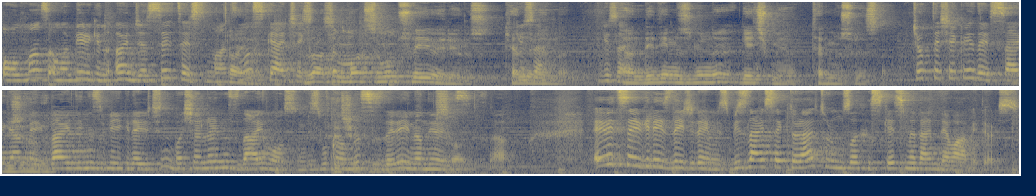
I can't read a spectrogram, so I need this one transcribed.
olmaz ama bir gün öncesi teslimatınız gerçekleşir. Zaten maksimum süreyi veriyoruz kendilerine. Güzel. Yani dediğimiz günü geçmiyor termin süresi. Çok teşekkür ederiz Sergen Rica Bey. ederim. Verdiğiniz bilgiler için başarılarınız daim olsun. Biz bu konuda sizlere inanıyoruz. Sağ olun. Sağ olun. Evet sevgili izleyicilerimiz, bizler sektörel turumuza hız kesmeden devam ediyoruz.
